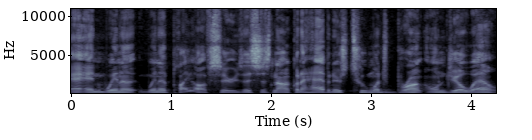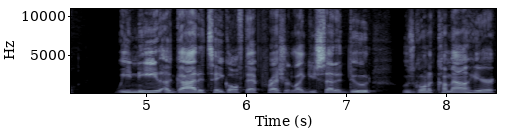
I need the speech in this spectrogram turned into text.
and win a win a playoff series. It's just not going to happen. There's too much brunt on Joel. We need a guy to take off that pressure. Like you said, a dude who's going to come out here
